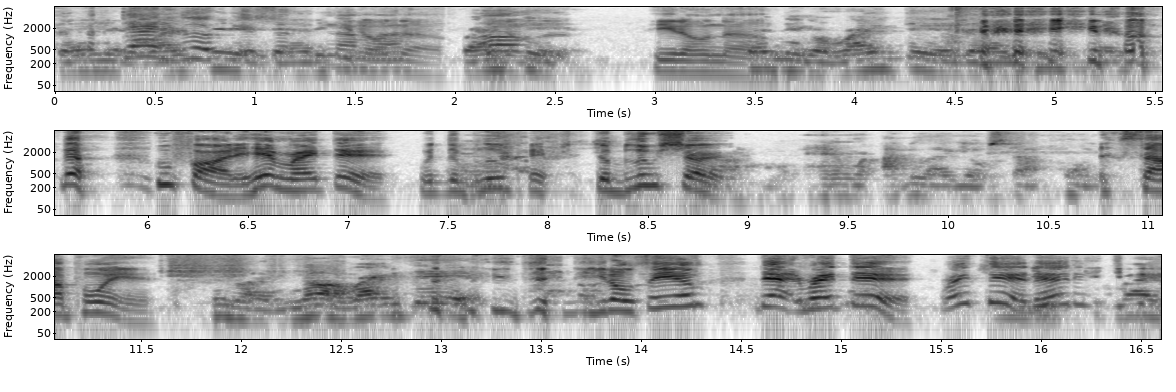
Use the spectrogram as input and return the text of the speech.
Daddy, Daddy, right look, there, it's a- daddy. no. He don't know. right um, there. He don't know. That know. nigga right there, daddy. he don't know. Who farted? Him right there with the blue the blue shirt. Him, I'd be like, yo, stop pointing. Stop pointing. He's like, no, right there. you don't see him? That right there, right there, Daddy. Right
